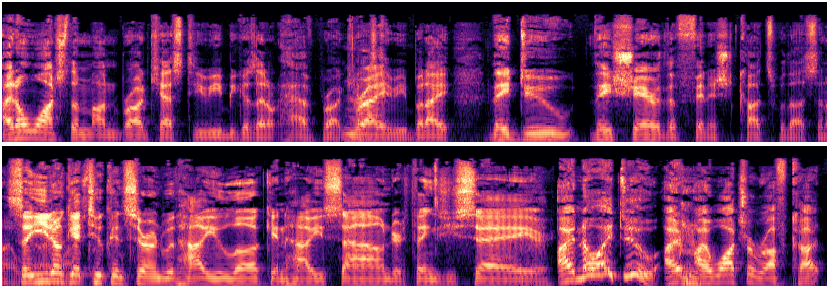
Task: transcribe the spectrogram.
I don't watch them on broadcast TV because I don't have broadcast Right. TV. But I, they do. They share the finished cuts with us, and I. So you I don't watch get too concerned with how you look and how you sound or things you say or I know I do. I, I watch a rough cut.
